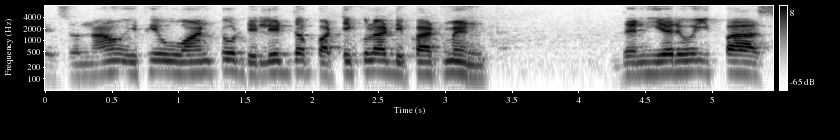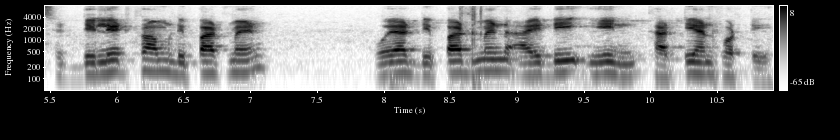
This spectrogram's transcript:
Okay, so now if you want to delete the particular department, then here we pass delete from department where department ID in 30 and 40.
